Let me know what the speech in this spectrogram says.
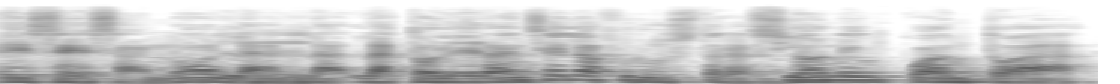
es esa, ¿no? La, la- la tolerancia a la frustración en cuanto a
